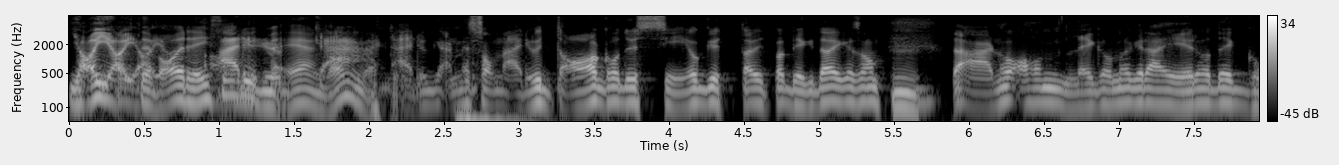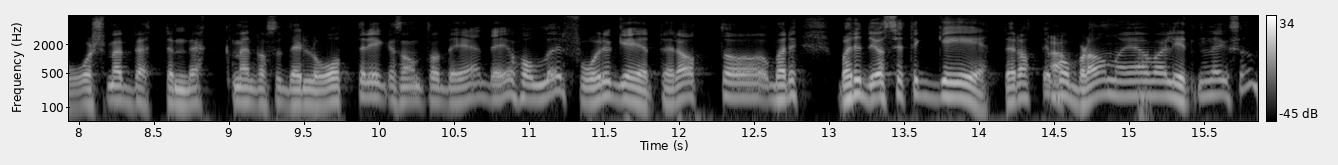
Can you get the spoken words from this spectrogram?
Ja, ja, ja. Det var racingbil med en gang, gæren, vet du. Er du gæren? Men sånn er det jo i dag, og du ser jo gutta ute på bygda, ikke sant. Mm. Det er noe anlegg og noe greier, og det går som ei bøtte møkk, men altså, det låter, ikke sant. Og det, det holder. Får du GT-ratt og bare, bare det å sette GT-ratt i bobla når jeg var liten, liksom.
